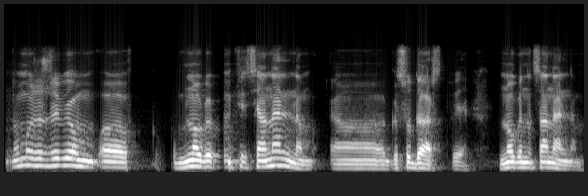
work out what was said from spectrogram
Ну, мы же живем э, в многоконфессиональном э, государстве, многонациональном.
